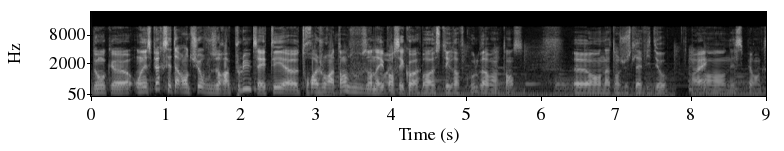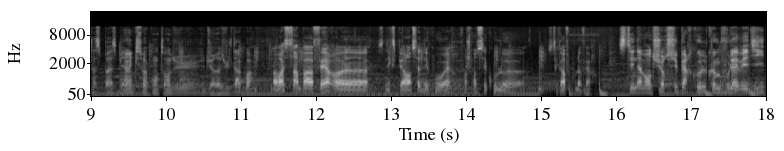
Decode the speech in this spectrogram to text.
Donc euh, on espère que cette aventure vous aura plu. Ça a été euh, trois jours intenses, vous en avez Ouais. pensé quoi? Bah, c'était grave cool, grave intense. Euh, on attend juste la vidéo, Ouais. en espérant que ça se passe bien, qu'il soit content du, du résultat, quoi. Bah, ouais, c'est sympa à faire, euh, c'est une expérience à découvrir. Franchement, c'est cool, euh, c'était grave cool à faire. C'était une aventure super cool, comme vous l'avez dit.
